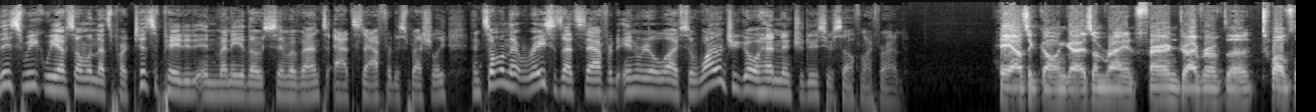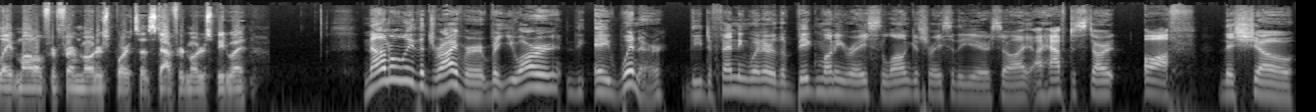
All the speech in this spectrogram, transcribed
This week, we have someone that's participated in many of those sim events at Stafford, especially, and someone that races at Stafford in real life. So, why don't you go ahead and introduce yourself, my friend? Hey, how's it going, guys? I'm Ryan Fearn, driver of the 12 late model for Fearn Motorsports at Stafford Motor Speedway. Not only the driver, but you are a winner, the defending winner of the big money race, the longest race of the year. So, I, I have to start off this show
